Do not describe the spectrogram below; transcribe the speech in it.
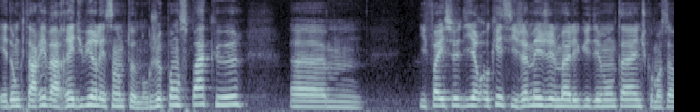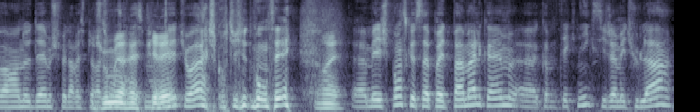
Et donc, tu arrives à réduire les symptômes. Donc, je pense pas que. euh, il faille se dire, ok, si jamais j'ai le mal aigu des montagnes, je commence à avoir un œdème, je fais la respiration. Je me mets à respirer. monter, tu vois, je continue de monter. Ouais. Euh, mais je pense que ça peut être pas mal quand même comme technique si jamais tu l'as.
